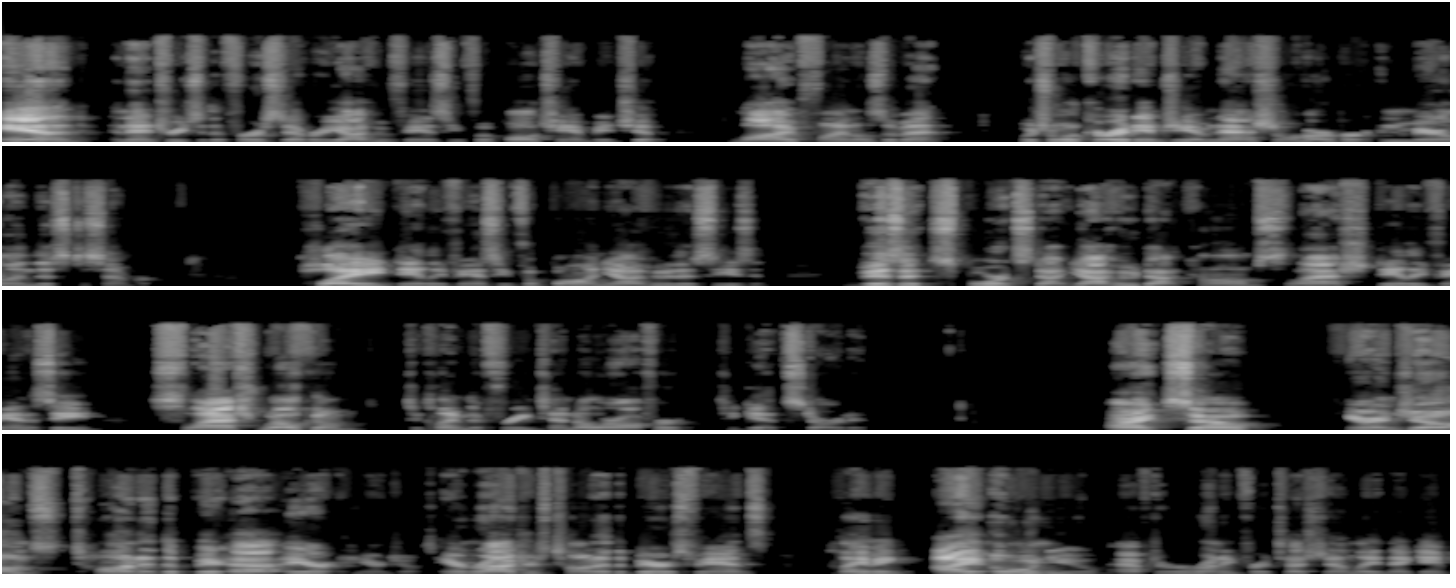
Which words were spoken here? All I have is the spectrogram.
and an entry to the first ever Yahoo Fantasy Football Championship live finals event, which will occur at MGM National Harbor in Maryland this December. Play daily fantasy football on Yahoo this season. Visit sports.yahoo.com slash daily fantasy slash welcome to claim the free $10 offer to get started. All right, so Aaron Jones taunted the uh, Aaron, Aaron Jones, Aaron Rodgers taunted the Bears fans, claiming "I own you" after running for a touchdown late in that game.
